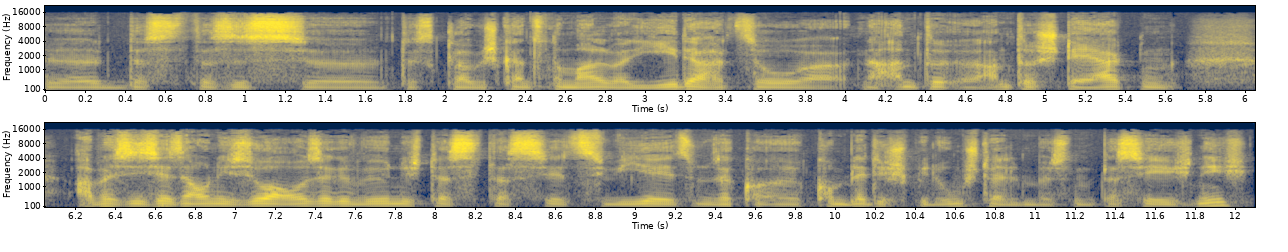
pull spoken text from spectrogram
Äh, das, das ist, äh, das glaube ich, ganz normal, weil jeder hat so eine andere, andere Stärken. Aber es ist jetzt auch nicht so außergewöhnlich, dass, dass jetzt wir jetzt unser komplettes Spiel umstellen müssen. Das sehe ich nicht.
